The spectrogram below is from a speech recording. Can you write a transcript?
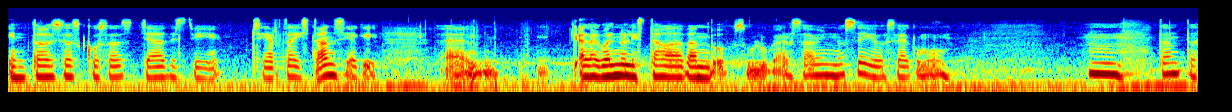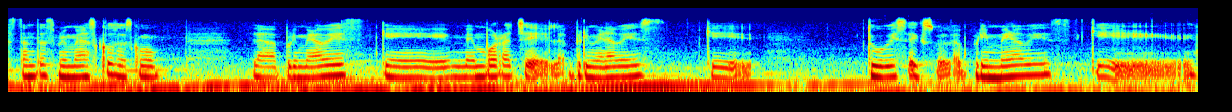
en todas esas cosas ya desde cierta distancia que a la cual no le estaba dando su lugar, ¿saben? No sé, o sea, como mm, tantas, tantas primeras cosas, como la primera vez que me emborraché, la primera vez que tuve sexo, la primera vez que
